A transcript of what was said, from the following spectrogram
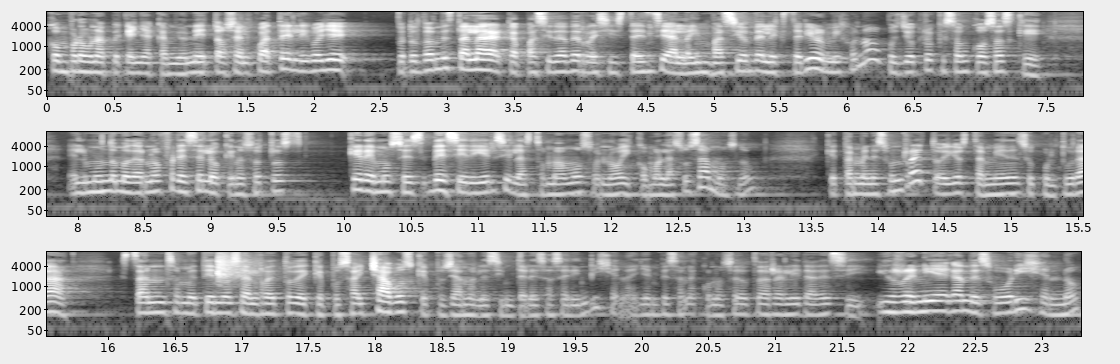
compró una pequeña camioneta, o sea, el cuate le digo, oye, pero ¿dónde está la capacidad de resistencia a la invasión del exterior? Me dijo, no, pues yo creo que son cosas que el mundo moderno ofrece, lo que nosotros queremos es decidir si las tomamos o no y cómo las usamos, ¿no? Que también es un reto. Ellos también en su cultura están sometiéndose al reto de que pues hay chavos que pues ya no les interesa ser indígena, ya empiezan a conocer otras realidades y, y reniegan de su origen, ¿no?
